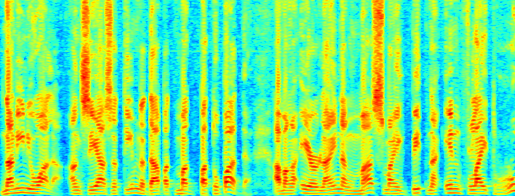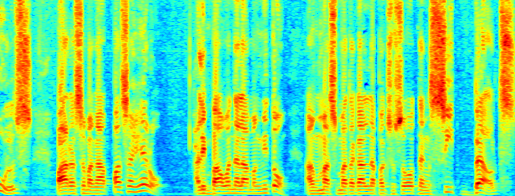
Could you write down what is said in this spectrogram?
naniniwala ang siyasat team na dapat magpatupad ang mga airline ng mas mahigpit na in-flight rules para sa mga pasahero. Halimbawa na lamang nito ang mas matagal na pagsusuot ng seat belts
